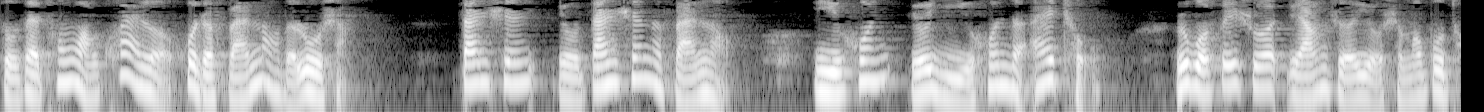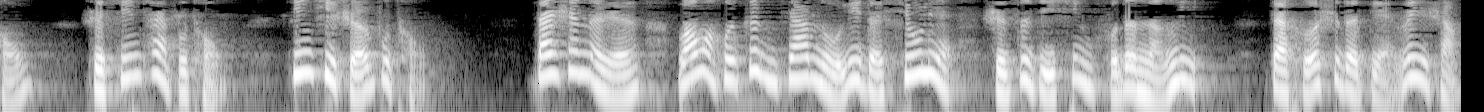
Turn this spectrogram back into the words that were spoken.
走在通往快乐或者烦恼的路上。单身有单身的烦恼，已婚有已婚的哀愁。如果非说两者有什么不同，是心态不同，精气神不同。单身的人往往会更加努力的修炼使自己幸福的能力，在合适的点位上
